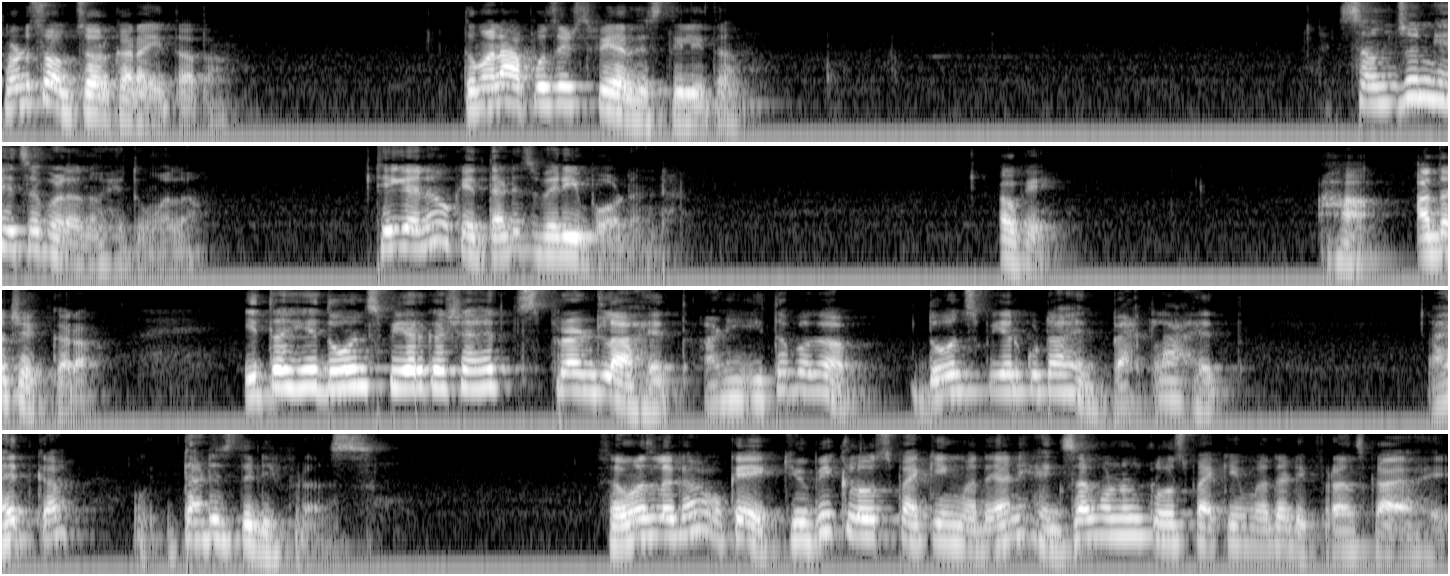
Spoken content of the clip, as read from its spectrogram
थोडंसं ऑब्झर्व करा इथं आता. तुम्हाला अपोजिट स्पियर दिसतील इथं. समजून घ्यायचं कळलं हे तुम्हाला. ठीक आहे ना? Okay that is very important okay हां आता चेक करा. इथं हे दोन स्पियर कसे आहेत? फ्रंटला आहेत. आणि इथं बघा दोन स्पियर कुठं आहेत? बॅकला आहेत. आहेत का? दॅट इज द डिफरन्स समजलं का? ओके क्युबिक क्लोज पॅकिंगमध्ये आणि हेक्झागोनल क्लोज पॅकिंगमध्ये डिफरन्स काय आहे?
